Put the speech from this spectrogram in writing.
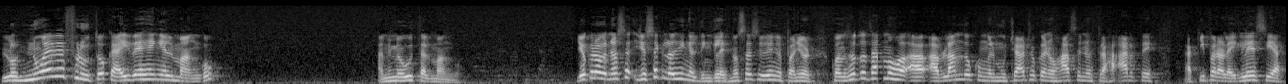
Los nueve frutos que ahí ves en el mango, a mí me gusta el mango. Yo creo que, no sé, yo sé que lo dije en el de inglés, no sé si lo dije en español. Cuando nosotros estamos hablando con el muchacho que nos hace nuestras artes aquí para la iglesia,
